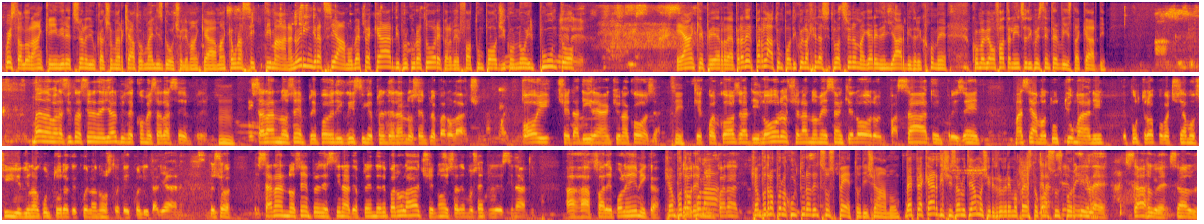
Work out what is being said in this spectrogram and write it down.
Questo allora anche in direzione di un calciomercato, ormai gli sgoccioli, manca, manca una settimana. Noi ringraziamo Beppe Accardi, procuratore, per aver fatto un po' oggi con noi il punto e anche per, per, aver parlato un po' di quella che è la situazione magari degli arbitri, come, come abbiamo fatto all'inizio di questa intervista, Accardi. Ma, la situazione degli arbitri è come sarà sempre. Mm. Saranno sempre i poveri cristi che prenderanno sempre parolacce. Poi c'è da dire anche una cosa, sì. che qualcosa di loro ce l'hanno messa anche loro in passato, in presente, ma siamo tutti umani e purtroppo siamo figli di una cultura che è quella nostra, che è quella italiana. Perciò saranno sempre destinati a prendere parolacce, noi saremo sempre destinati a, a fare polemica. C'è un, la, c'è un, po troppo la, cultura del sospetto, diciamo. Beppe Accardi, ci salutiamo, ci ritroveremo presto Grazie qua su Sportiva. Mille. Salve, salve.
